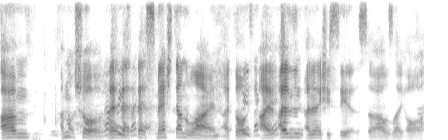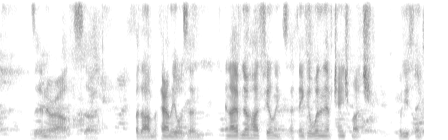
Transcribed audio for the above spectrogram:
Um, I'm not sure. No, that think that, that that guy. smash down the line, I thought it's I. I didn't I didn't actually see it, so I was like, oh, is it in or out? So, but um, apparently it was in, and I have no hard feelings. I think it wouldn't have changed much. What do you think?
